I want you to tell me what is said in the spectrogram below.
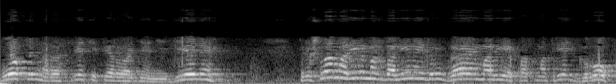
субботы, на рассвете первого дня недели, пришла Мария Магдалина и другая Мария посмотреть гроб.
